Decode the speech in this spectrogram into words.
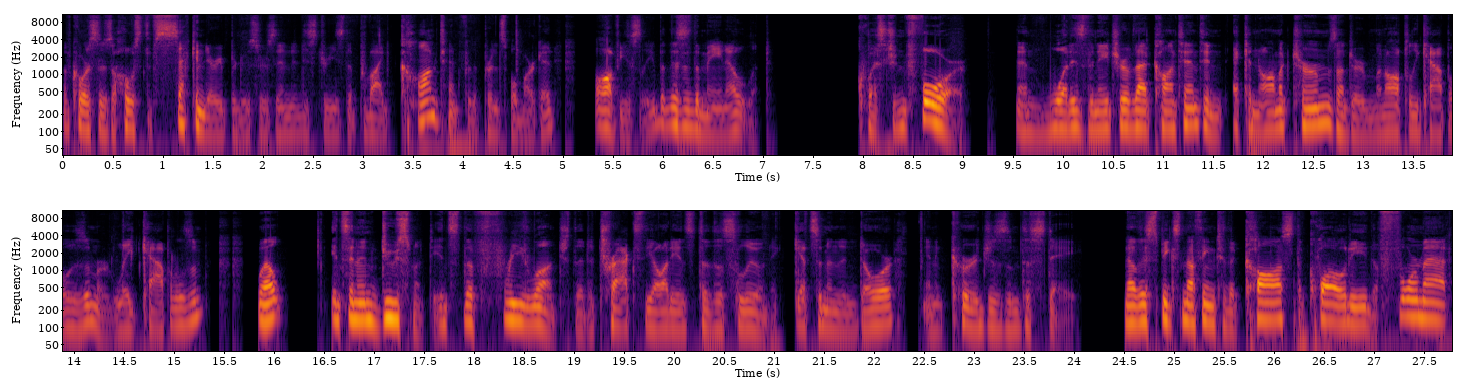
Of course, there's a host of secondary producers and industries that provide content for the principal market, obviously, but this is the main outlet. Question four. And what is the nature of that content in economic terms under monopoly capitalism or late capitalism? Well, it's an inducement. It's the free lunch that attracts the audience to the saloon. It gets them in the door and encourages them to stay. Now, this speaks nothing to the cost, the quality, the format.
